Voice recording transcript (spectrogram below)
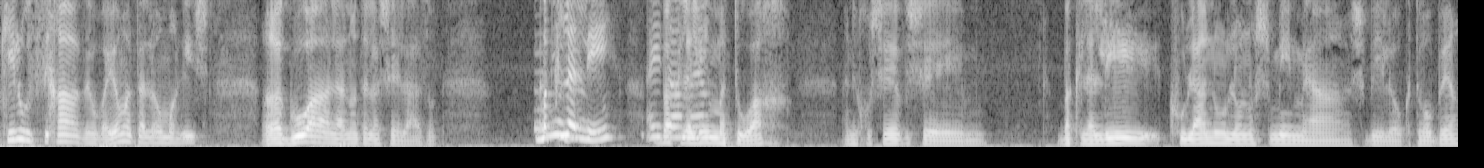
כאילו שיחה, זהו, והיום אתה לא מרגיש רגוע לענות על השאלה הזאת. בכללי, היית אומר? בכללי מתוח. אני חושב שבכללי כולנו לא נושמים מה-7 לאוקטובר,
